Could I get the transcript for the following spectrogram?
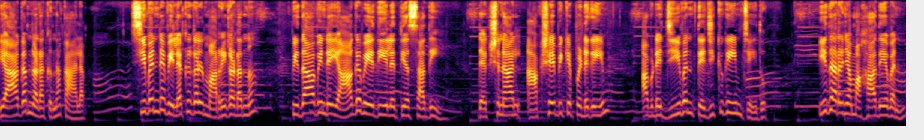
യാഗം നടക്കുന്ന കാലം. ശിവന്റെ വിലക്കുകൾ മറികടന്ന് പിതാവിന്റെ യാഗവേദിയിലെത്തിയ സതി ദക്ഷനാൽ ആക്ഷേപിക്കപ്പെടുകയും അവിടെ ജീവൻ ത്യജിക്കുകയും ചെയ്തു. ഇതറിഞ്ഞ മഹാദേവൻ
